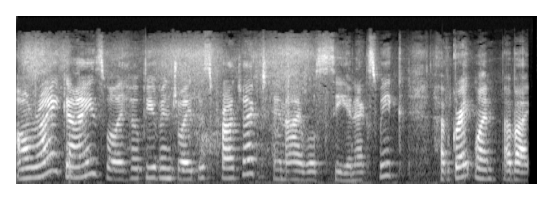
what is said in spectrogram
Alright guys, well I hope you've enjoyed this project and I will see you next week. Have a great one. Bye-bye.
